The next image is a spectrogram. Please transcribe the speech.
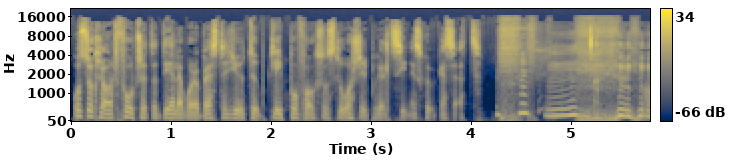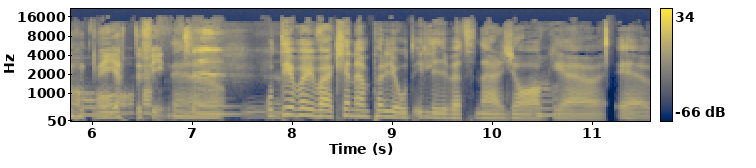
Och såklart fortsätta dela våra bästa YouTube-klipp på folk som slår sig på helt sinnessjuka sätt. Mm. det är jättefint. Eh, och det var ju verkligen en period i livet när jag, eh, eh,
